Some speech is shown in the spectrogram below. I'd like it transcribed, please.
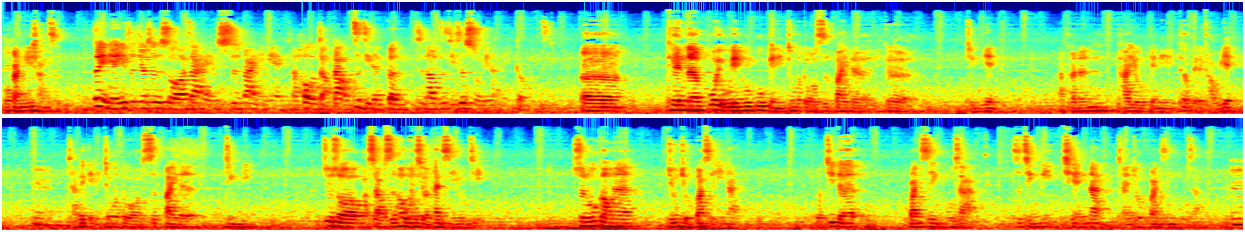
我敢于尝试。所以你的意思就是说，在失败里面，然后找到自己的根，知道自己是属于哪一个位置。呃，天呢不会无缘无故给你这么多失败的一个经验啊，可能他有给你特别的考验，嗯才会给你这么多失败的经历。就是说我小时候很喜欢看《西游记》，孙悟空呢九九八十一难，我记得观世音菩萨是经历千难才做观世音菩萨，嗯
